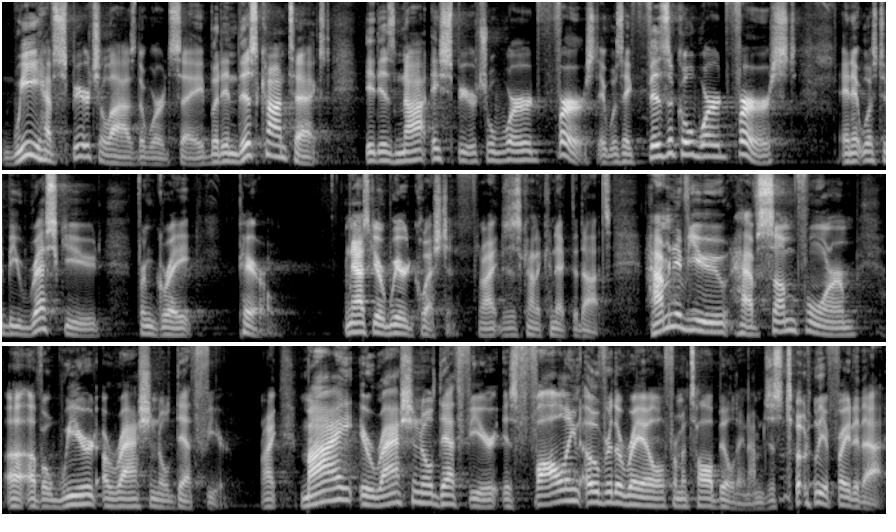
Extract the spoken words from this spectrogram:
We have spiritualized the word say, but in this context, it is not a spiritual word first. It was a physical word first, and it was to be rescued from great peril. Let me ask you a weird question, right? To just kind of connect the dots. How many of you have some form uh, of a weird, irrational death fear? Right? My irrational death fear is falling over the rail from a tall building. I'm just totally afraid of that.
